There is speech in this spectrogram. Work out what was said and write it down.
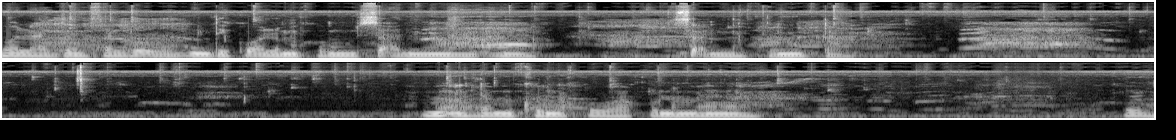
Wala dyan sa loob. Hindi ko alam kung saan na ano saan napunta. Ang alam ko, nakuha ko naman na. Kaya,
